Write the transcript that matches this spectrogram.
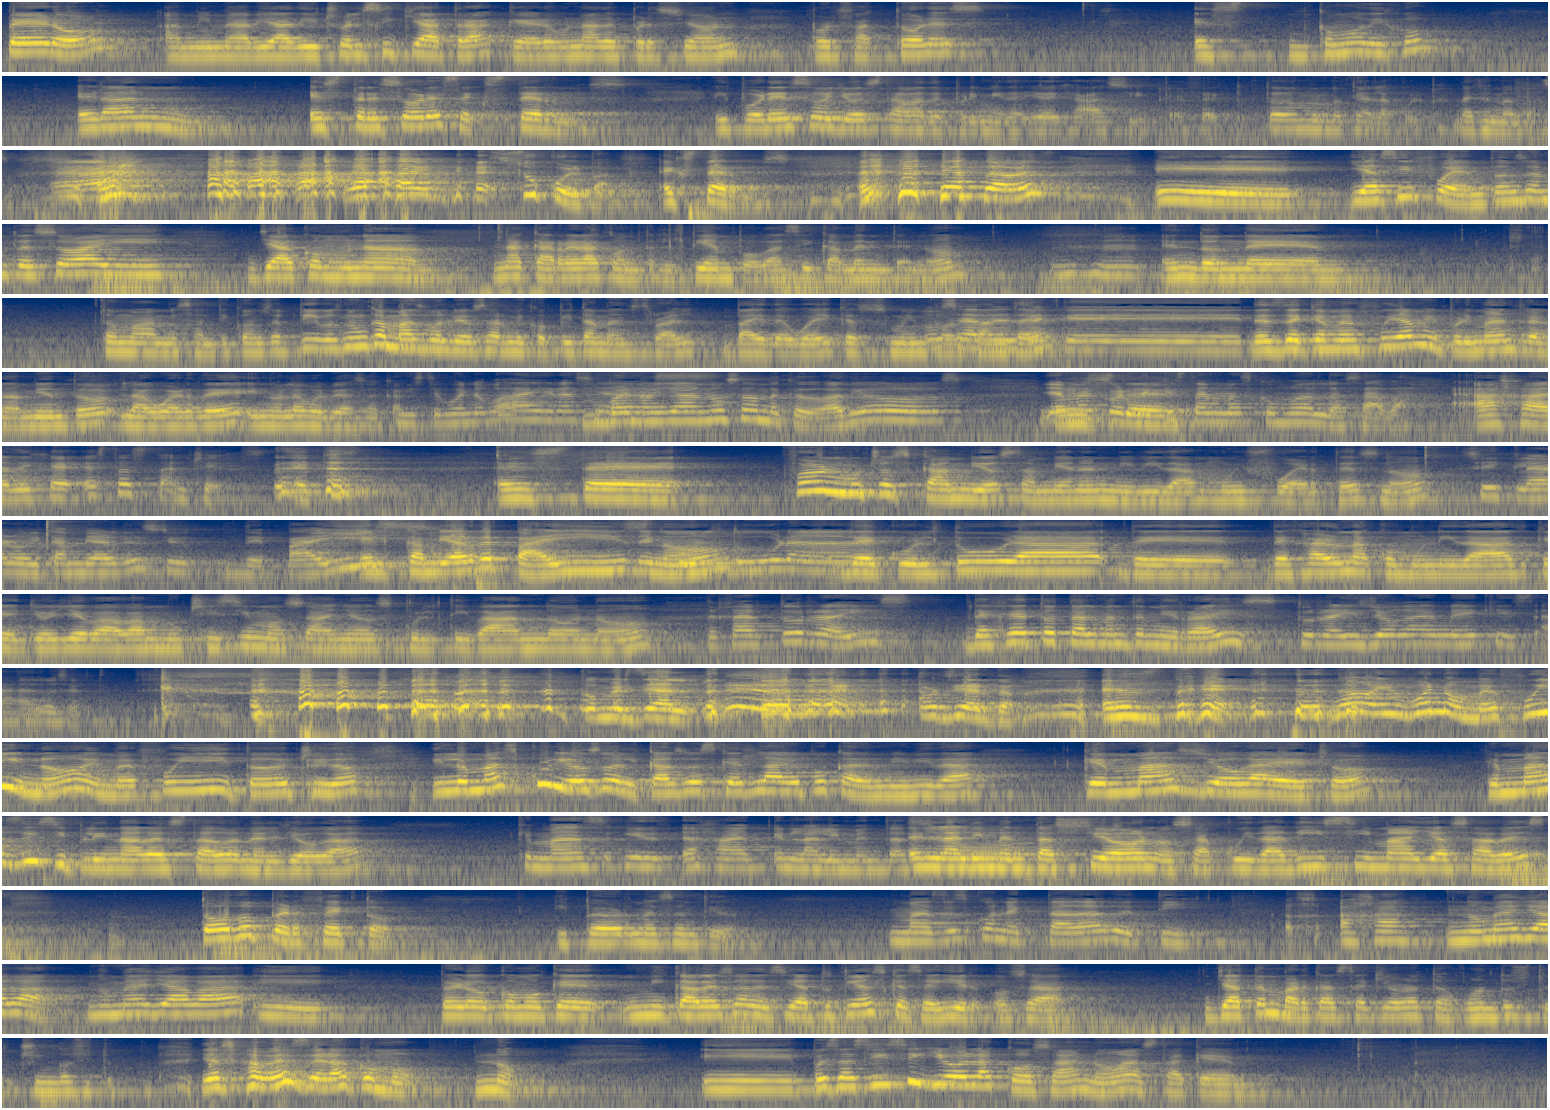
Pero a mí me había dicho el psiquiatra que era una depresión por factores es, ¿cómo dijo? Eran estresores externos. Y por eso yo estaba deprimida. Yo dije, ah, sí, perfecto. Todo el mundo tiene la culpa. Déjenme en paz. Su culpa. Externos. ¿Ya sabes? Y, y así fue. Entonces empezó ahí ya como una, una carrera contra el tiempo, básicamente, ¿no? En donde tomaba mis anticonceptivos. Nunca más volví a usar mi copita menstrual, by the way, que eso es muy o importante. sea desde que Desde que me fui a mi primer entrenamiento, la guardé y no la volví a sacar. dijiste bueno bye gracias Bueno, ya no sé dónde quedó. Adiós. ya me acordé Este, que están más cómodas las saba Ajá, dije, estas están chidas. Este, fueron muchos cambios también en mi vida, muy fuertes, ¿no? sí claro el cambiar de de país El cambiar de país, De ¿no? cultura. De cultura, de dejar una comunidad que yo llevaba muchísimos años cultivando, ¿no? dejar tu raíz Dejé totalmente mi raíz. tu raíz yoga mx ah no es cierto comercial Por cierto, este, no, y bueno, me fui, ¿no? Y me fui y todo chido. Y lo más curioso del caso es que es la época de mi vida que más yoga he hecho, que más disciplinada he estado en el yoga, que más ajá en la alimentación en la alimentación, o sea, cuidadísima, ya sabes, todo perfecto. Y peor me he sentido. más desconectada de ti Ajá, no me hallaba, no me hallaba y... Pero como que mi cabeza decía, tú tienes que seguir, o sea, ya te embarcaste aquí, ahora te aguanto si te chingo, si te... Ya sabes, era como, no. Y pues así siguió la cosa, ¿no? Hasta que,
